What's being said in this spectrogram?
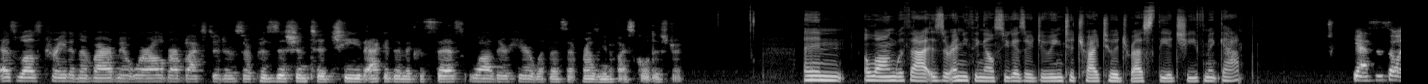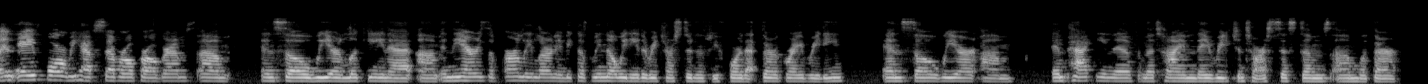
as well as create an environment where all of our Black students are positioned to achieve academic success while they're here with us at Fresno Unified School District. And along with that, is there anything else you guys are doing to try to address the achievement gap? Yes, and so in A4 we have several programs, um, and so we are looking at um, in the areas of early learning because we know we need to reach our students before that third grade reading, and so we are um, impacting them from the time they reach into our systems um, with our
